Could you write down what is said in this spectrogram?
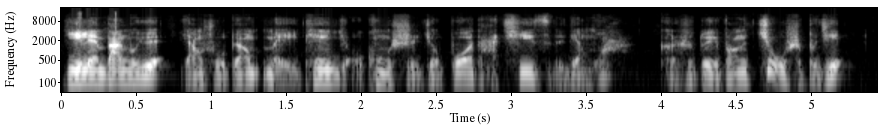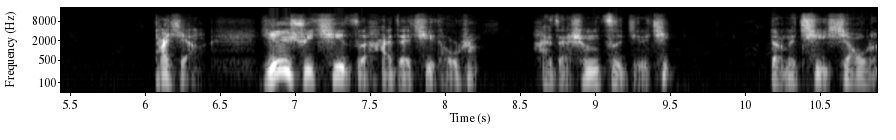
一连半个月，杨树彪每天有空时就拨打妻子的电话，可是对方就是不接。他想，也许妻子还在气头上，还在生自己的气，等着气消了，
